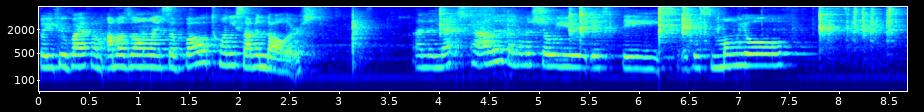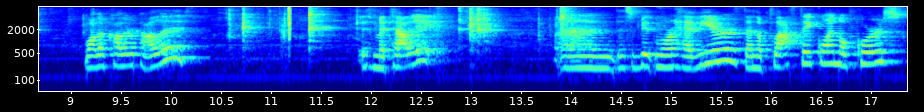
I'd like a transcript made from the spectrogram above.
But if you buy from Amazon, it's about $27. And the next palette I'm going to show you is the this Mungyo watercolor palette. It's metallic and it's a bit more heavier than the plastic one, of course.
